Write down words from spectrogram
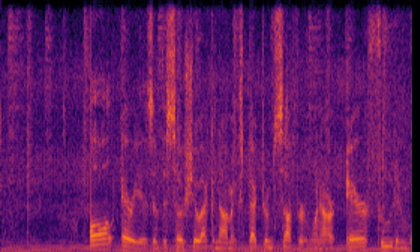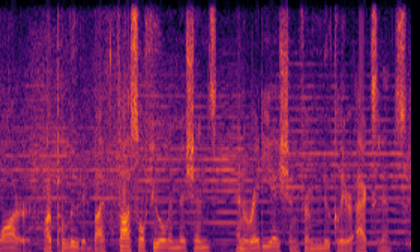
all areas of the socioeconomic spectrum suffer when our air, food, and water are polluted by fossil fuel emissions and radiation from nuclear accidents.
